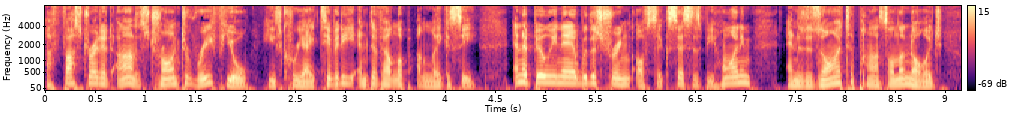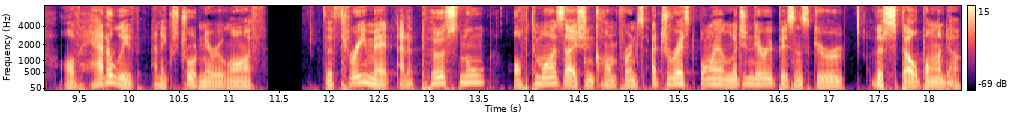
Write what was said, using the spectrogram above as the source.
a frustrated artist trying to refuel his creativity and develop a legacy, and a billionaire with a string of successes behind him and a desire to pass on the knowledge of how to live an extraordinary life. The three met at a personal optimization conference addressed by a legendary business guru, the Spellbinder,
